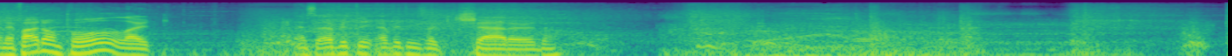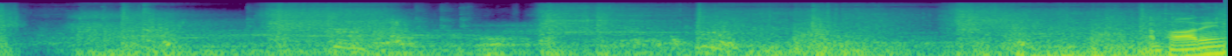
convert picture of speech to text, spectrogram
And if I don't pull, like, it's everything, everything's like shattered. Potting.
